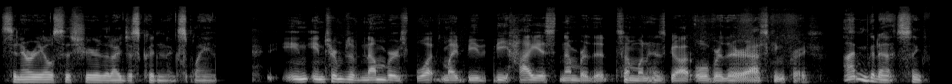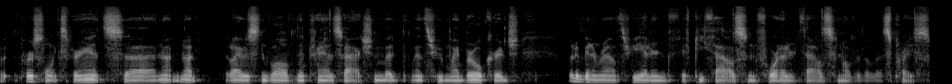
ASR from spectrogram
scenarios this year that I just couldn't explain. In, in terms of numbers, what might be the highest number that someone has got over their asking price? I'm going to think of personal experience, uh, not, not that I was involved in the transaction, but went through my brokerage, would have been around 350,000, 400,000 over the list price.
